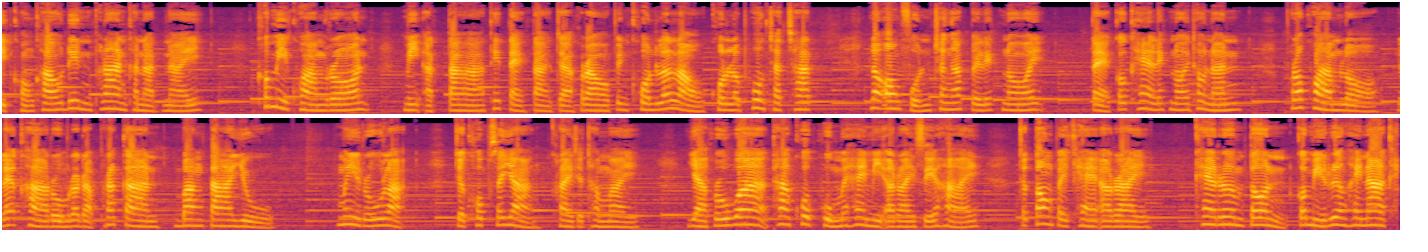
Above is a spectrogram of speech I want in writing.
จิตของเขาดิ้นพล่านขนาดไหน เขามีความร้อน มีอัตตาที่แตกต่างจากเราเป็นคนละเหล่าคนละพวกชัดๆละอองฝนชะงักไปเล็กน้อย แต่ก็แค่เล็กน้อยเท่านั้น เพราะความหล่อและคารมระดับพระการบางตาอยู่ ไม่รู้ละ่ะ จะคบซะอย่างใครจะทำไม อยากรู้ว่าถ้าควบคุมไม่ให้มีอะไรเสียหาย จะต้องไปแคร์อะไร แค่เริ่มต้นก็มีเรื่องให้หน้าแค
